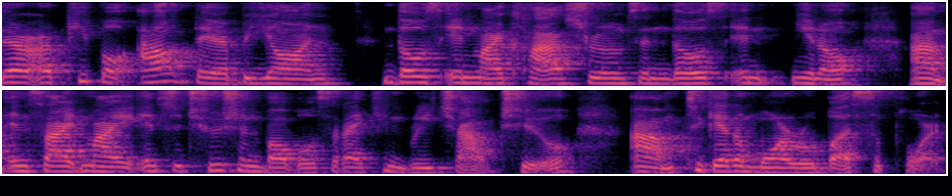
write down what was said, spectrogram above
there are people out there beyond those in my classrooms and those in you know um, inside my institution bubbles that i can reach out to um, to get a more robust support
